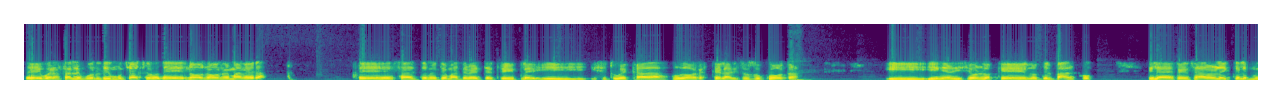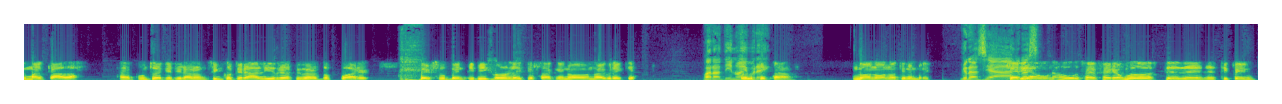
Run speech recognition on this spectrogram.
Eh, buenas tardes, buenos días, muchachos. Eh, no, no, no hay manera. Eh, esa gente metió más de 20 triples y, y si tú ves cada jugador estelar hizo su cuota y, y en edición los que los del banco y la defensa de los Lakers es muy marcada al punto de que tiraron cinco tiradas libres los primeros dos quarters versus 20 y pico los Lakers, o sea que no, no hay break. Para ti no hay break. está- no, no, no tienen break. Gracias. Sería, gracias. una, sería un juego de, de, de Stephen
